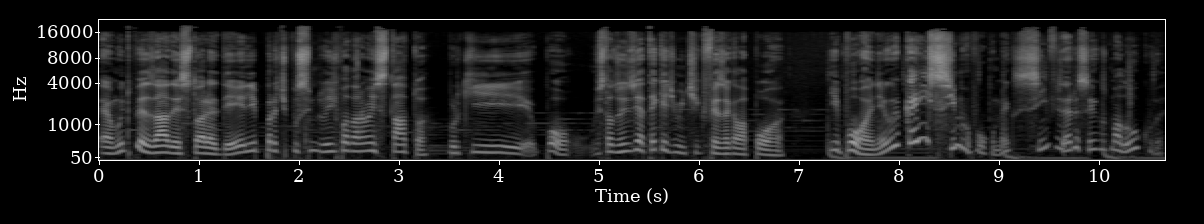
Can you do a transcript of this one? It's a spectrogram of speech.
é muito pesada a história dele pra, tipo, simplesmente botar numa estátua. Porque, pô, os Estados Unidos ia até que admitir que fez aquela porra. E, porra, o nego cair em cima, pô. Como é que sim fizeram isso aí com os malucos, velho?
